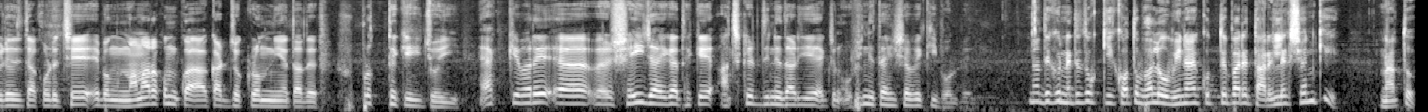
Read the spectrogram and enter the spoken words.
বিরোধিতা করেছে এবং নানা রকম কার্যক্রম নিয়ে তাদের প্রত্যেকেই জয়ী। একেবারে সেই জায়গা থেকে আজকের দিনে দাঁড়িয়ে একজন অভিনেতা হিসাবে কি বলবেন? না, দেখুন, এতে তো কি কত ভালো অভিনয় করতে পারে, তার ইলেকশন কি? না তো?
